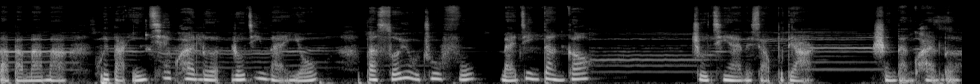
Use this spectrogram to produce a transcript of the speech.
爸爸妈妈会把一切快乐揉进奶油，把所有祝福埋进蛋糕。祝亲爱的小不点儿，圣诞快乐！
